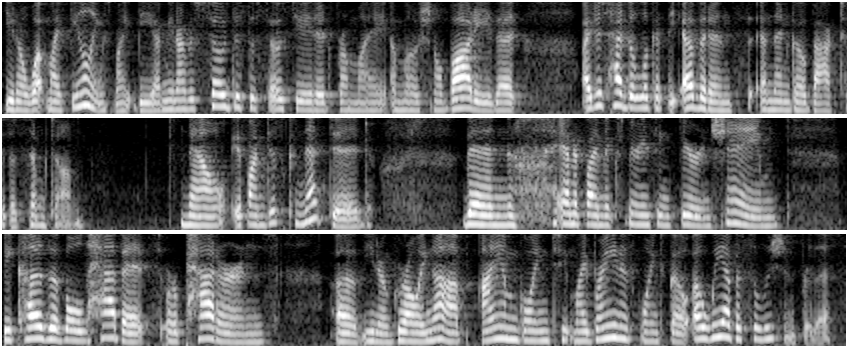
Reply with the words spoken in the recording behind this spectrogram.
you know, what my feelings might be. I mean, I was so disassociated from my emotional body that I just had to look at the evidence and then go back to the symptom. Now, if I'm disconnected, then, and if I'm experiencing fear and shame because of old habits or patterns of, you know, growing up, I am going to, my brain is going to go, oh, we have a solution for this.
